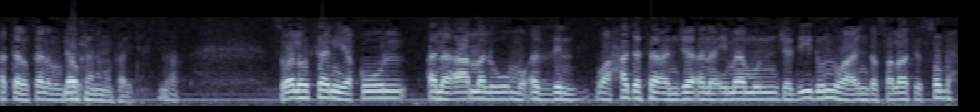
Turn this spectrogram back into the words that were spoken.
حتى لو كان منفردا. لو كان منفردا. نعم. سؤاله الثاني يقول أنا أعمل مؤذن وحدث أن جاءنا إمام جديد وعند صلاة الصبح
